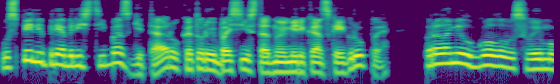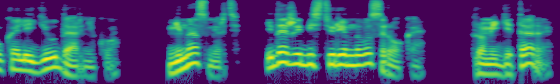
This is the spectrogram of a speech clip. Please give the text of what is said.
успели приобрести бас-гитару, которой басист одной американской группы проломил голову своему коллеге-ударнику. Не насмерть и даже без тюремного срока. Кроме гитары,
